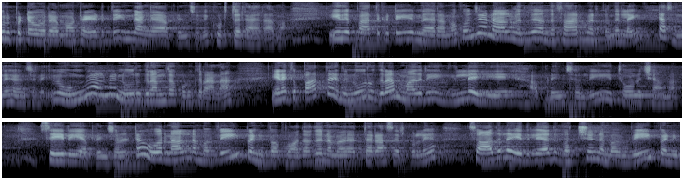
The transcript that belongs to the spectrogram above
குறிப்பிட்ட ஒரு அமௌண்ட்டை எடுத்து இந்தாங்க அப்படின்னு சொல்லி கொடுத்துட்றாராமா இதை பார்த்துக்கிட்டே இருந்தாராமா கொஞ்ச நாள் வந்து அந்த ஃபார்மருக்கு வந்து லைட்டாக சந்தேகம் வந்துச்சு. இவன் உண்மையாலுமே நூறு கிராம் தான் கொடுக்குறானா? எனக்கு பார்த்தா இது நூறு கிராம் மாதிரி இல்லையே அப்படின்னு சொல்லி தோணுச்சாமா சரி அப்படின்னு சொல்லிட்டு ஒரு நாள் நம்ம வெயிட் பண்ணி பார்ப்போம். அதாவது நம்ம தராசு இருக்கும் இல்லையா? ஸோ அதில் எதுலையாவது வச்சு நம்ம வெயிட் பண்ணி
